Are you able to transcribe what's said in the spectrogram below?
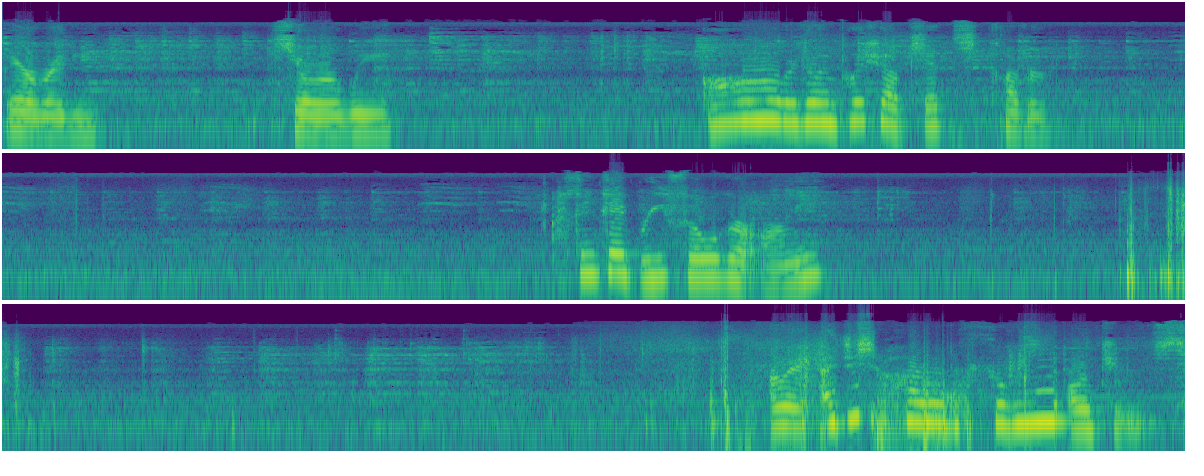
They're ready. So are we. Oh, we're doing push-ups. That's clever. I think they refilled their army. Alright, I just hired three archers.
